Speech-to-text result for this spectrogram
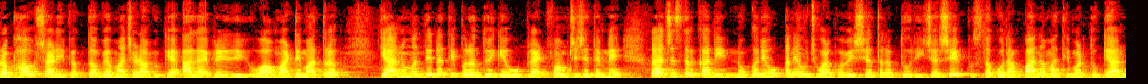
પ્રભાવશાળી વક્તવ્યમાં જણાવ્યું કે આ લાઇબ્રેરી યુવાઓ માટે માત્ર જ્ઞાનનું મંદિર નથી, પરંતુ એક એવું પ્લેટફોર્મ છે જે તેમને રાજ્ય સરકારની નોકરીઓ અને ઉજ્જવળ ભવિષ્ય તરફ દોરી જશે. પુસ્તકોના પાનામાંથી મળતું જ્ઞાન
